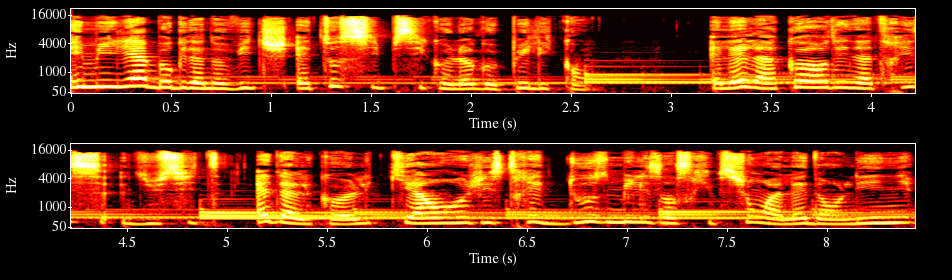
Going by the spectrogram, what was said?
Emilia Bogdanovic est aussi psychologue au Pélican. Elle est la coordinatrice du site Aide Alcool qui a enregistré 12 000 inscriptions à l'aide en ligne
